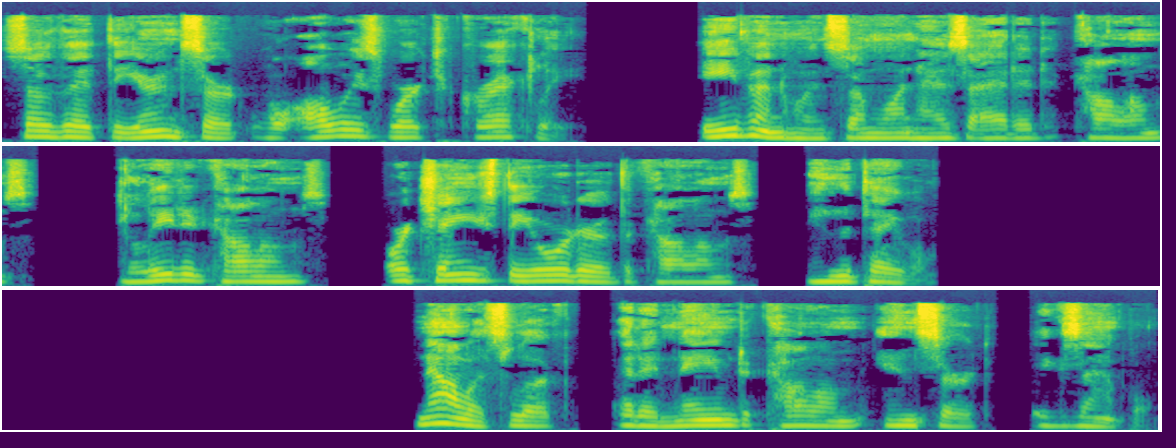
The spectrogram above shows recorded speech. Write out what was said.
so that the insert will always work correctly, even when someone has added columns, deleted columns, or change the order of the columns in the table. Now let's look at a named column insert example.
